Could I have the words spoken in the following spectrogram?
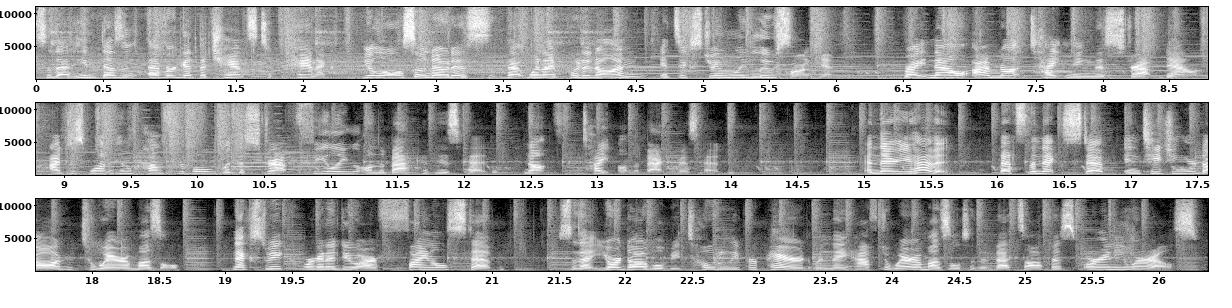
so that he doesn't ever get the chance to panic. You'll also notice that when I put it on, it's extremely loose on him. Right now, I'm not tightening this strap down. I just want him comfortable with the strap feeling on the back of his head, not tight on the back of his head. And there you have it. That's the next step in teaching your dog to wear a muzzle. Next week, we're gonna do our final step so that your dog will be totally prepared when they have to wear a muzzle to the vet's office or anywhere else.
